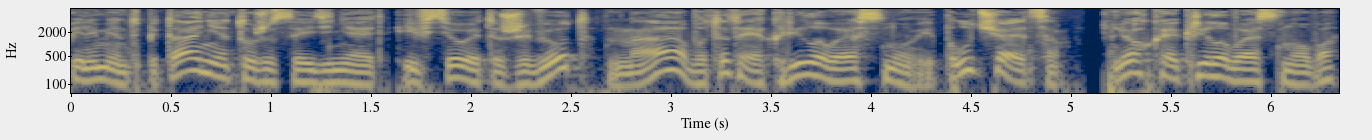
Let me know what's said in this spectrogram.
элемент питания тоже соединяет. И все это живет на вот этой акриловой основе. И получается легкая акриловая основа,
